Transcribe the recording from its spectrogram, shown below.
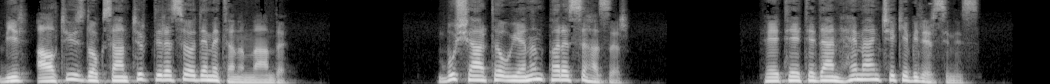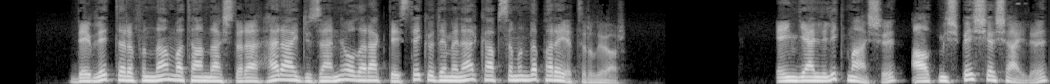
1.690 Türk Lirası ödeme tanımlandı. Bu şarta uyanın parası hazır. PTT'den hemen çekebilirsiniz. Devlet tarafından vatandaşlara her ay düzenli olarak destek ödemeler kapsamında para yatırılıyor. Engellilik maaşı, 65 yaş aylığı,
